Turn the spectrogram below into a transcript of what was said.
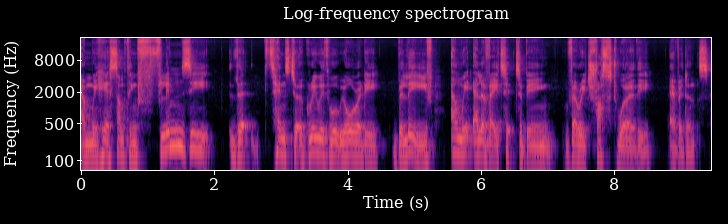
And we hear something flimsy that tends to agree with what we already believe and we elevate it to being very trustworthy evidence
